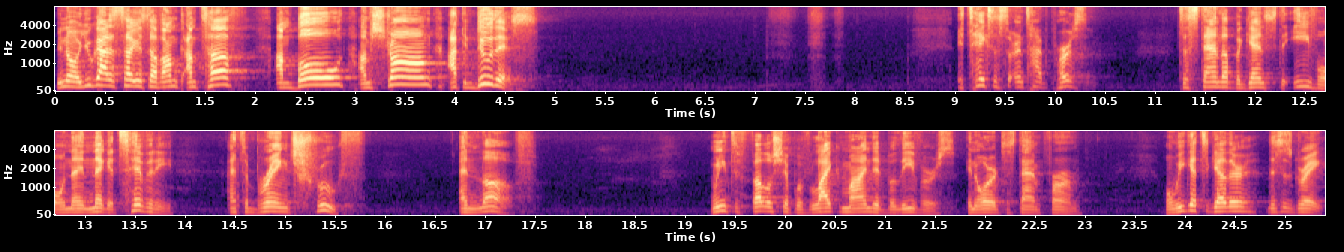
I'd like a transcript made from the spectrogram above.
You know, you got to tell yourself, I'm, I'm tough, I'm bold, I'm strong, I can do this. It takes a certain type of person to stand up against the evil and the negativity and to bring truth and love. We need to fellowship with like minded believers in order to stand firm. When we get together, this is great.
